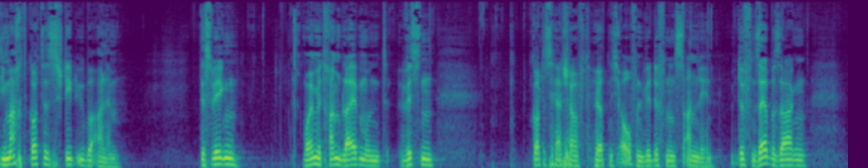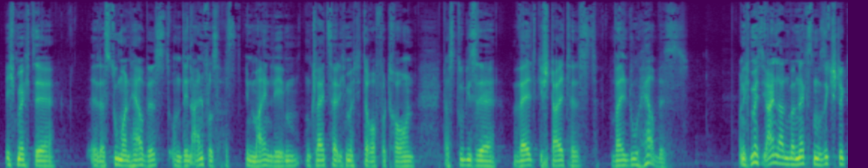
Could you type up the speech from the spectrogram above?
Die Macht Gottes steht über allem. Deswegen wollen wir dranbleiben und wissen, Gottes Herrschaft hört nicht auf und wir dürfen uns anlehnen. Wir dürfen selber sagen, ich möchte, äh, dass du mein Herr bist und den Einfluss hast in mein Leben und gleichzeitig möchte ich darauf vertrauen, dass du diese Welt gestaltest, weil du Herr bist. Und ich möchte dich einladen, beim nächsten Musikstück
